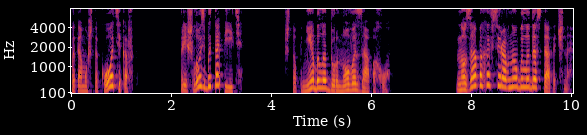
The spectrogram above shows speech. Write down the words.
потому что котиков пришлось бы топить, чтоб не было дурного запаху. Но запаха все равно было достаточно.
